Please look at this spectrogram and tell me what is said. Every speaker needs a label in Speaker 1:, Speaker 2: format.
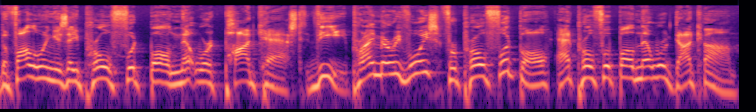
Speaker 1: The following is a Pro Football Network podcast, the primary voice for pro football at profootballnetwork.com.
